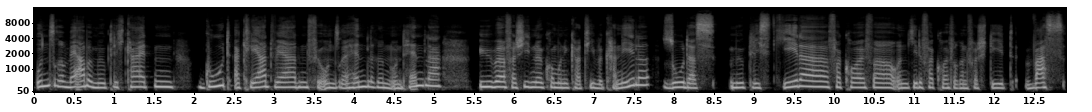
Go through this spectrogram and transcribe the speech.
unsere Werbemöglichkeiten gut erklärt werden für unsere Händlerinnen und Händler über verschiedene kommunikative Kanäle, so dass möglichst jeder Verkäufer und jede Verkäuferin versteht, was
